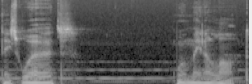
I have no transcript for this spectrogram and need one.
these words will mean a lot.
